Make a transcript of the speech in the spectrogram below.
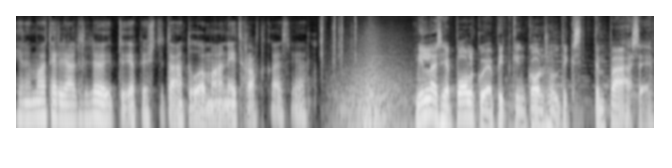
ja ne materiaalit löytyy ja pystytään tuomaan niitä ratkaisuja. Millaisia polkuja pitkin konsultiksi sitten pääsee?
